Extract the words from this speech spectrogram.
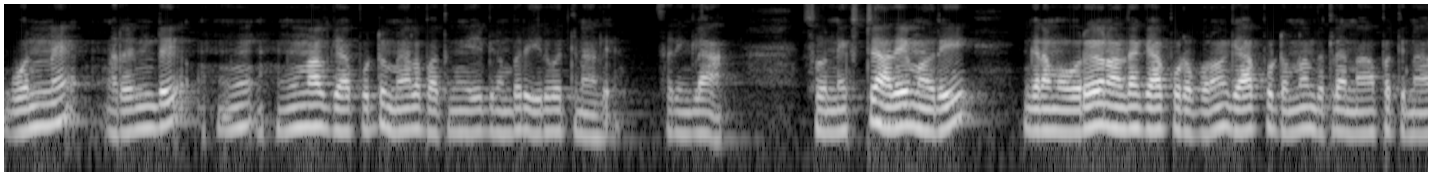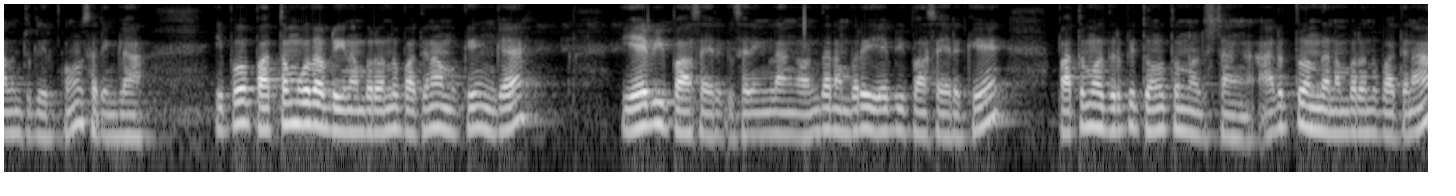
ஒன்று ரெண்டு மூ மூணு நாள் கேப் விட்டு மேலே பார்த்துங்க ஏபி நம்பர் இருபத்தி நாலு சரிங்களா? ஸோ நெக்ஸ்ட்டு அதே மாதிரி இங்கே நம்ம ஒரே ஒரு நாள் தான் கேப் விட போகிறோம் கேப் விட்டோம்னா இந்த இடத்துல நாற்பத்தி நாலுன்னு சொல்லியிருக்கோம். சரிங்களா? இப்போது பத்தொம்போது அப்படிங்கிற நம்பர் வந்து பார்த்திங்கன்னா நமக்கு இங்கே ஏபி பாஸ் ஆகிருக்கு சரிங்களா? அங்கே வந்த நம்பர் ஏபி பாஸ் ஆகிருக்கு பத்தொம்போது திருப்பி தொண்ணூத்தொன்று அடிச்சிட்டாங்க. அடுத்து வந்த நம்பர் வந்து பார்த்தீங்கன்னா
